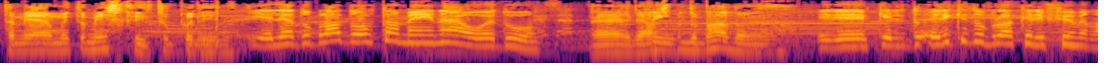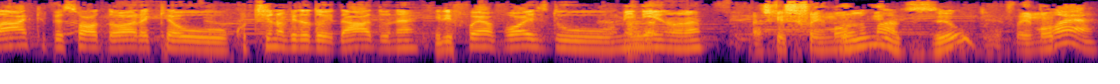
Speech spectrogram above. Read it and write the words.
Também é muito bem escrito por ele. e ele é dublador também, né, o Edu? É, ele é um dublador, né? Ele, que ele, ele que dublou aquele filme lá que o pessoal adora, que é o Curtindo a Vida Doidado, né? Ele foi a voz do menino, né? Acho que esse foi irmão Bruno dele. Mazeu? Foi irmão Não é?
